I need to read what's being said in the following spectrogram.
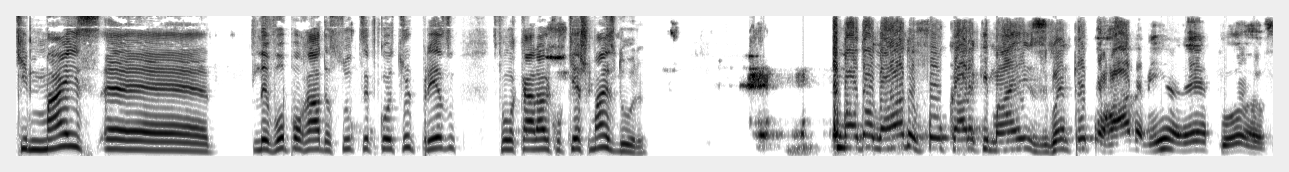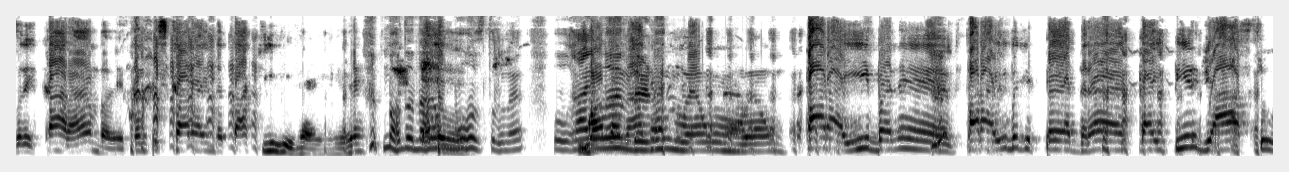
que mais é, levou porrada sua, que você ficou surpreso? Você falou, caralho, com o queixo mais duro. O Maldonado foi o cara que mais aguentou porrada minha, né? Pô, eu falei, caramba, como que esse cara ainda tá aqui, velho? Maldonado é um monstro, né? O Highlander, né? É um, é, um, é um Paraíba, né? Paraíba de pedra, caipira de aço.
